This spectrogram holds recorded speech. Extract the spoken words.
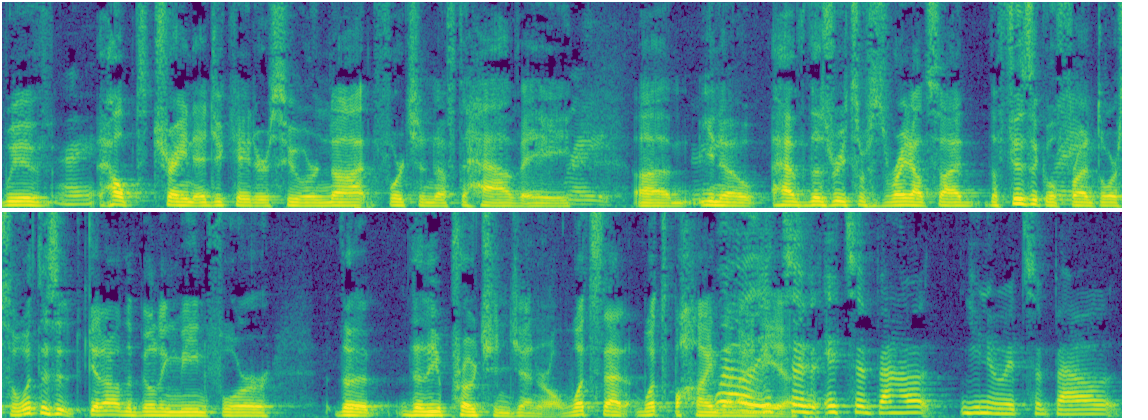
we've right. helped train educators who are not fortunate enough to have a. Right. Um, you know, have those resources right outside the physical front door. So, what does it get out of the building mean for the, the, the approach in general? What's that? What's behind well, that idea? it's a, it's about you know it's about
